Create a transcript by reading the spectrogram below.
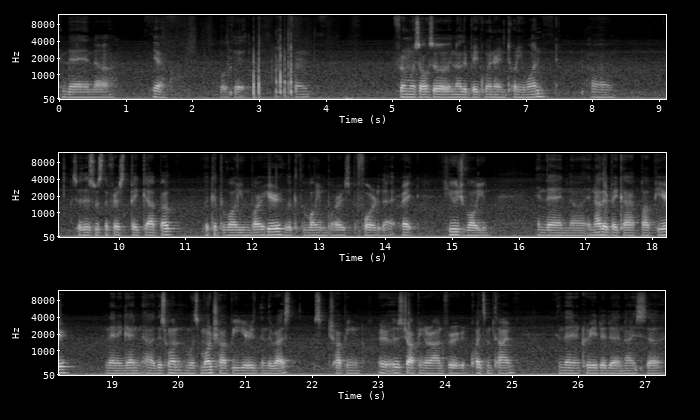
and then uh, yeah. Look at firm firm was also another big winner in 21 um, so this was the first big gap up. Look at the volume bar here. Look at the volume bars before that right? Huge volume. And then uh, another big gap up here. And then again uh, this one was more choppier than the rest. It was chopping it was chopping around for quite some time. And then it created a nice uh,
